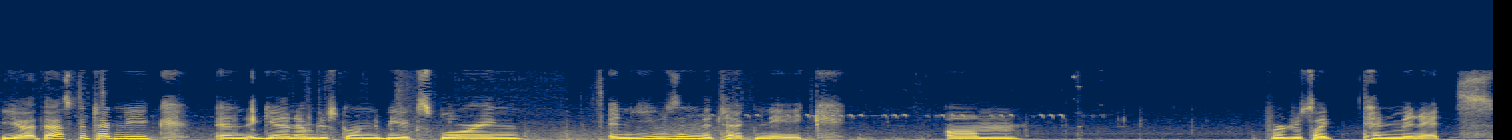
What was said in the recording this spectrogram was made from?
yeah, that's the technique. And again, I'm just going to be exploring and using the technique. Um, for just like 10 minutes.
